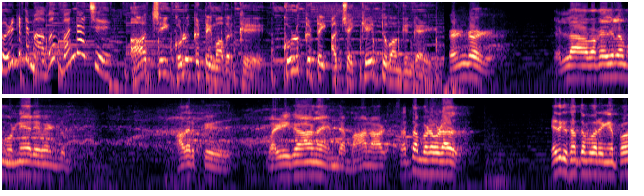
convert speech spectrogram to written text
கொழுக்கட்டை மாவு வந்தாச்சு. ஆச்சி கொழுக்கட்டை மாவிற்கு கொழுக்கட்டை அச்சை கேட்டு வாங்குங்கள். பெண்கள் எல்லா வகையிலும் முன்னேற வேண்டும். அதற்கு வழிகாண இந்த மாநாடு. சத்தம் போடக்கூடாது. எதுக்கு சத்தம் போடுறீங்க இப்போ?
